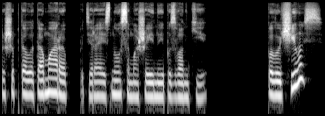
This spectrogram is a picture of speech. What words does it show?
прошептала Тамара, потираясь носом о шейные позвонки. «Получилось?»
